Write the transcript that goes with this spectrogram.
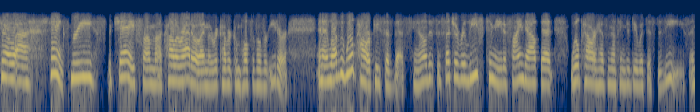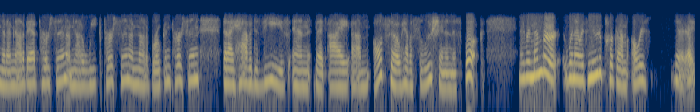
So, uh, thanks, Marie J. from uh, Colorado. I'm a recovered compulsive overeater. And I love the willpower piece of this. You know, this is such a relief to me to find out that willpower has nothing to do with this disease and that I'm not a bad person, I'm not a weak person, I'm not a broken person, that I have a disease and that I um, also have a solution in this book. And I remember when I was new to program, always you know, I,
